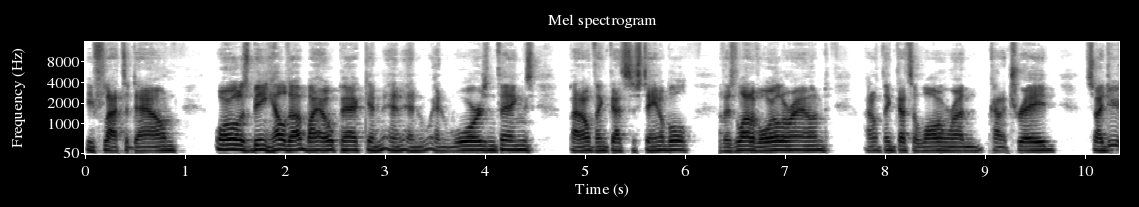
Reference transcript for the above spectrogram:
be flat to down. Oil is being held up by OPEC and, and, and, and wars and things, but I don't think that's sustainable. There's a lot of oil around. I don't think that's a long run kind of trade. So I do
